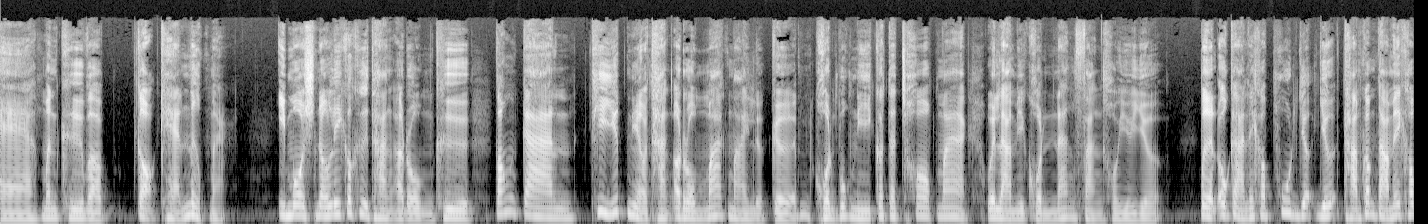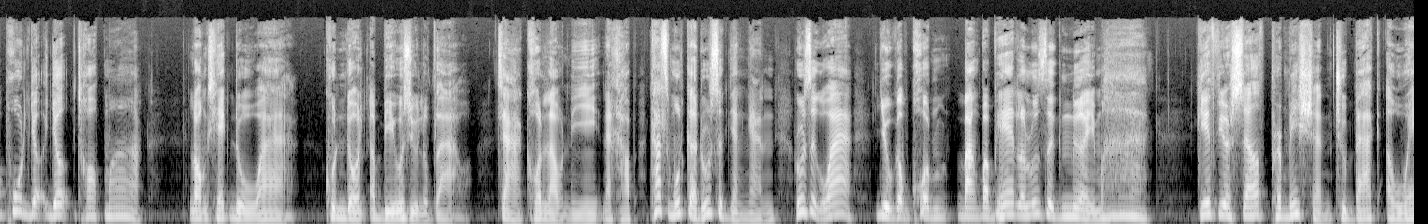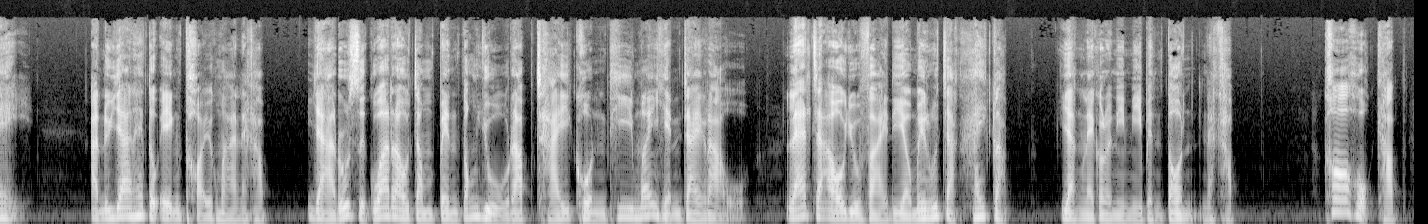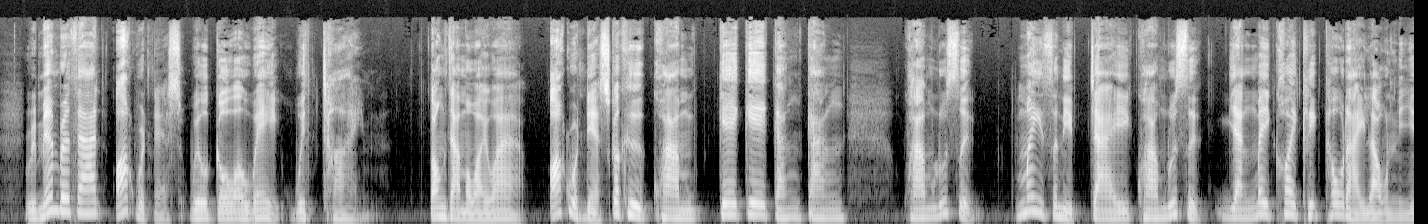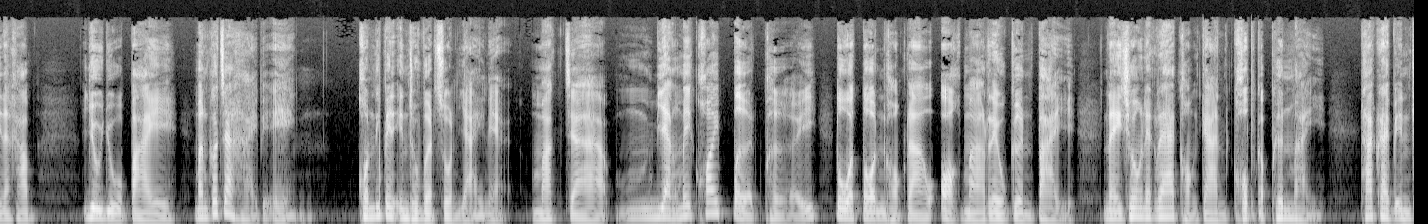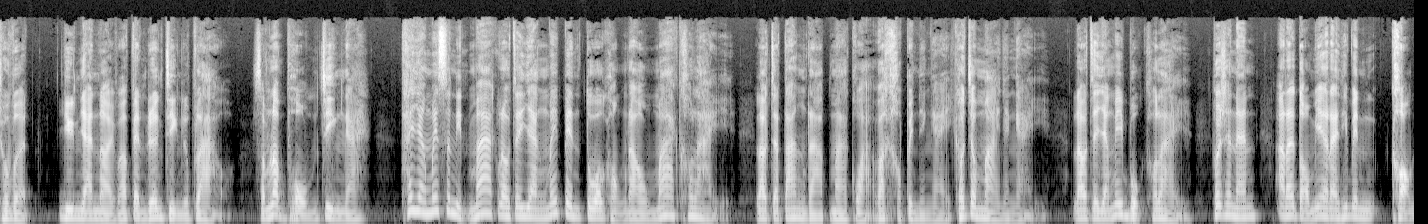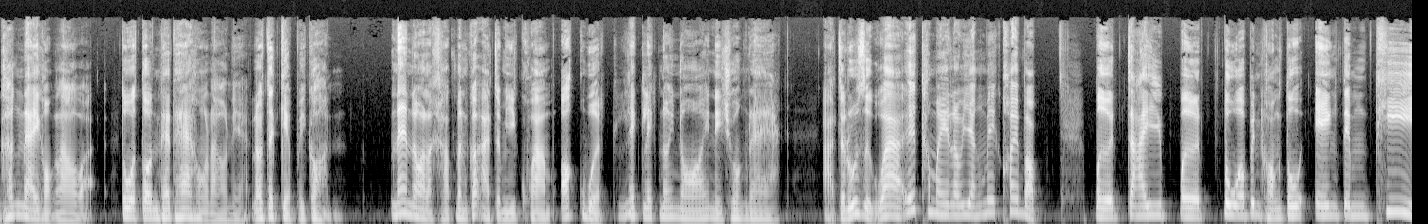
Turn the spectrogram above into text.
มันคือแบบเกาะแขนหนึบอะ emotionally ก็คือทางอารมณ์ คือต้องการที่ยึดเหนี่ยวทางอารมณ์มากมายเหลือเกิน คนพวกนี้ก็จะชอบมาก เวลามีคนนั่งฟังเขาเยอะๆ เปิดโอกาสให้เขาพูดเยอะๆ ถามคำถามให้เขาพูดเยอะๆ ชอบมาก ลองเช็คดูว่า คุณโดน abuse อยู่หรือเปล่า จากคนเหล่านี้นะครับ ถ้าสมมติเกิดรู้สึกอย่างนั้น รู้สึกว่าอยู่กับคนบางประเภทแล้วรู้สึกเหนื่อยมาก give yourself permission to back away อนุญาตให้ตัวเองถอยออกมานะครับ อย่ารู้สึกว่าเราจำเป็นต้องอยู่รับใช้คนที่ไม่เห็นใจเรา และจะเอาอยู่ฝ่ายเดียวไม่รู้จักให้กลับ อย่างในกรณีนี้เป็นต้นนะครับ ข้อ 6 ครับ remember that awkwardness will go away with time ต้องจำเอาไว้ว่า awkwardness ก็คือความเก้เก้กังกังความรู้สึกไม่สนิทใจ ความรู้สึกยังไม่ค่อยคลิกเท่าไหร่เหล่านี้นะครับ อยู่ๆไปมันก็จะหายไปเอง คนที่เป็น introvert ส่วนใหญ่เนี่ยมักจะยังไม่ค่อยเปิดเผย ตัวตนของเราออกมาเร็วเกินไป ในช่วงแรก ๆ ของการคบกับเพื่อนใหม่ ถ้าใครเป็น introvert ยืนยันหน่อยว่าเป็นเรื่องจริงหรือเปล่าสำหรับผมจริงนะ ถ้ายังไม่สนิทมากเราจะยังไม่เป็นตัวของเรามากเท่าไหร่ เราจะตั้งรับมากกว่าว่าเขาเป็นยังไง เขาจะมายังไง เราจะยังไม่บุกเท่าไหร่ เพราะฉะนั้นอะไรต่อมีอะไรที่เป็นของข้างในของเราอะตัวตนแท้ๆของเราเนี่ย เราจะเก็บไว้ก่อน แน่นอนล่ะครับ มันก็อาจจะมีความ awkward เล็ก ๆ น้อย ๆ ในช่วงแรก อาจจะรู้สึกว่า เอ๊ะทำไมเรายังไม่ค่อยแบบเปิดใจเปิดตัวเป็นของตัวเองเต็มที่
